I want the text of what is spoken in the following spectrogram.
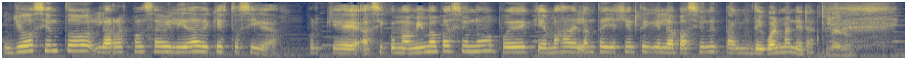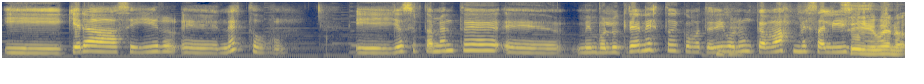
yo siento la responsabilidad de que esto siga, porque así como a mí me apasionó, puede que más adelante haya gente que le apasione tan, de igual manera. Claro. Y quiera seguir eh, en esto. Y yo ciertamente eh, me involucré en esto y como te digo, nunca más me salí. Sí, bueno,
